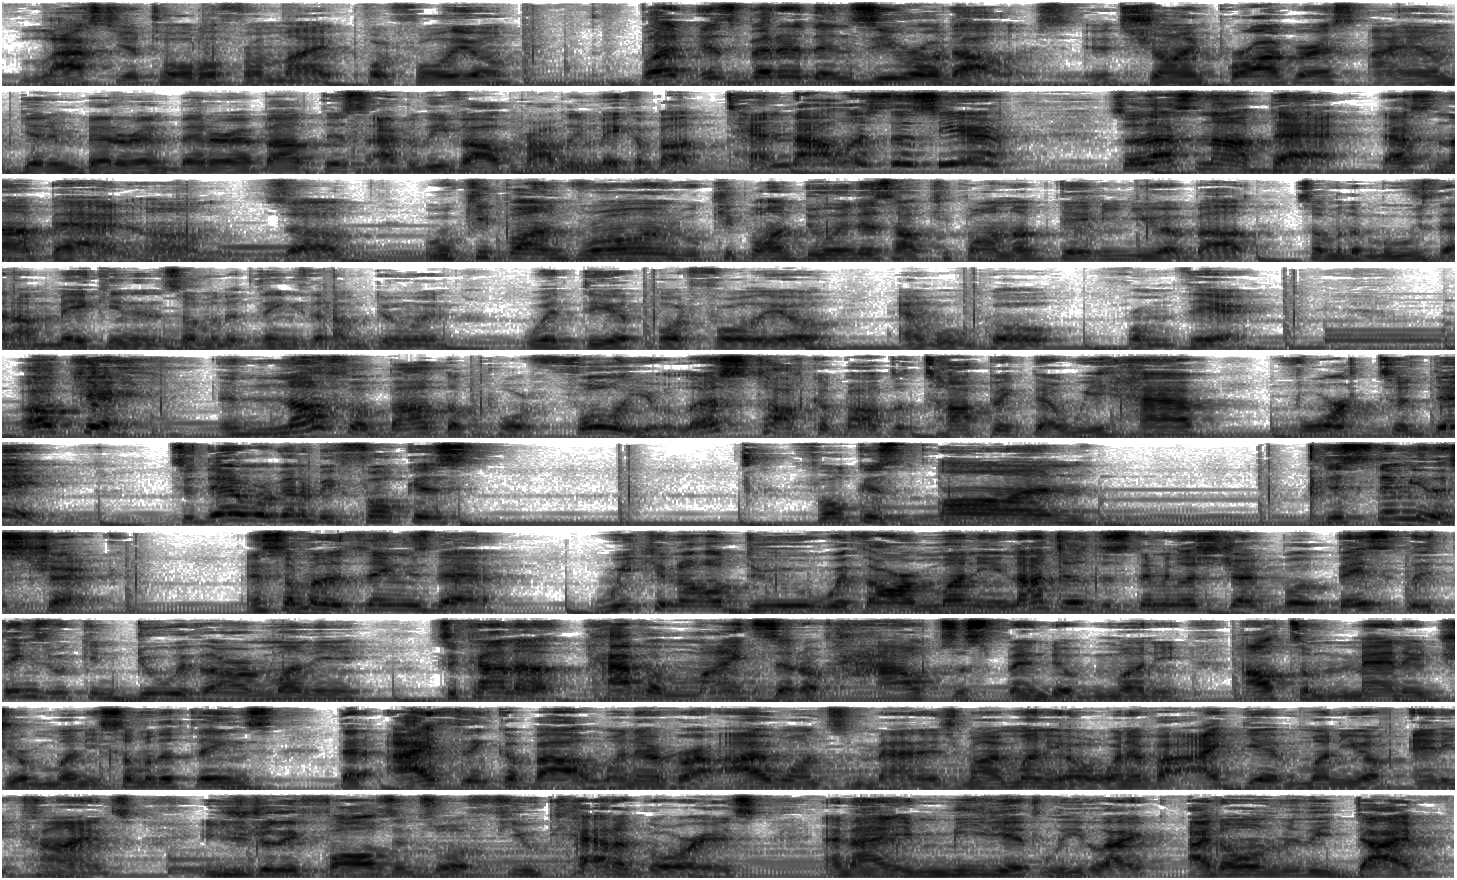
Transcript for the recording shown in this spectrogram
last year total from my portfolio but it's better than zero dollars. It's showing progress. I am getting better and better about this. I believe I'll probably make about ten dollars this year. So that's not bad. That's not bad. Um, so we'll keep on growing. We'll keep on doing this. I'll keep on updating you about some of the moves that I'm making and some of the things that I'm doing with the portfolio, and we'll go from there. Okay, enough about the portfolio. Let's talk about the topic that we have for today. Today we're going to be focused focused on the stimulus check and some of the things that we can all do with our money, not just the stimulus check, but basically things we can do with our money to kind of have a mindset of how to spend your money, how to manage your money. Some of the things that I think about whenever I want to manage my money or whenever I get money of any kinds, it usually falls into a few categories and I immediately like, I don't really dive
